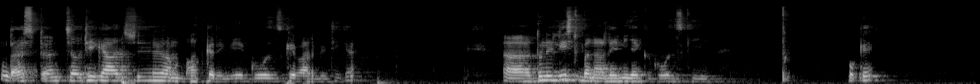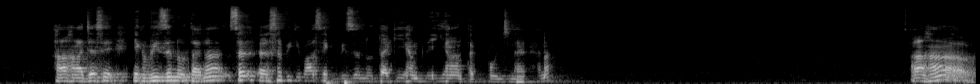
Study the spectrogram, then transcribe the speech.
दस टन चल ठीक है आज हम बात करेंगे गोल्स के बारे में ठीक है? तूने लिस्ट बना लेनी है एक गोल्स की ओके हाँ हाँ जैसे एक विजन होता है ना सर सभी के पास एक विजन होता है कि हमने यहाँ तक पहुँचना है है ना? हाँ हाँ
